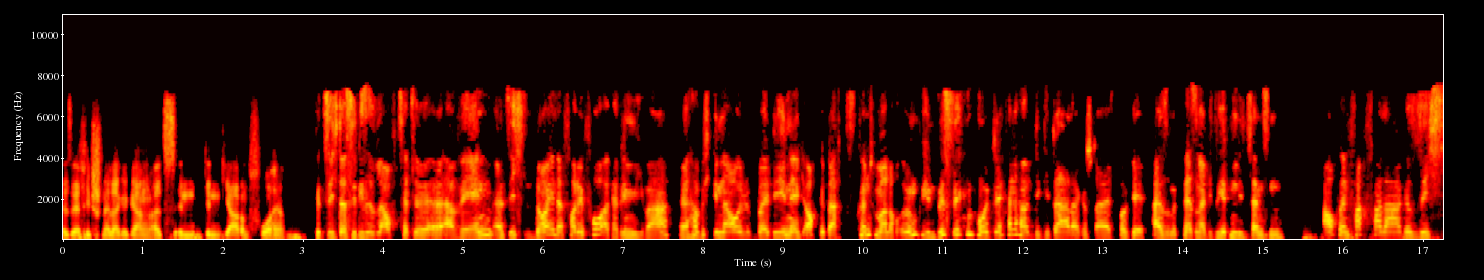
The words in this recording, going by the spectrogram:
sehr viel schneller gegangen als in den Jahren vorher. Witzig, dass Sie diese Laufzettel äh, erwähnen. Als ich neu in der VDV-Akademie war, äh, habe ich genau bei denen nämlich auch gedacht, das könnte man noch irgendwie ein bisschen moderner und digitaler gestalten. Okay, also mit personalisierten Lizenzen auch wenn Fachverlage sich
